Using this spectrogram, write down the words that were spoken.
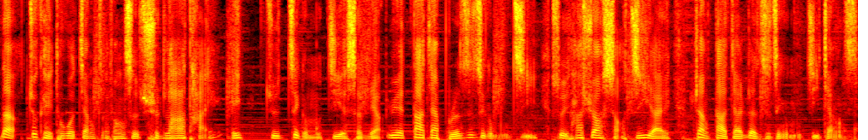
那就可以透过这样子的方式去拉抬，诶。就是这个母鸡的声量，因为大家不认识这个母鸡，所以他需要小鸡来让大家认识这个母鸡。这样子，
